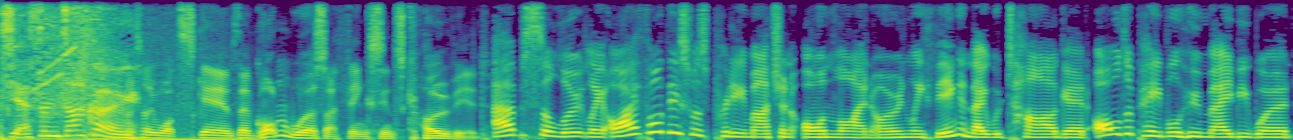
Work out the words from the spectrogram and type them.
Jess and Ducko. I'll tell you what, scams, they've gotten worse, I think, since COVID. Absolutely. I thought this was pretty much an online only thing and they would target older people who maybe weren't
